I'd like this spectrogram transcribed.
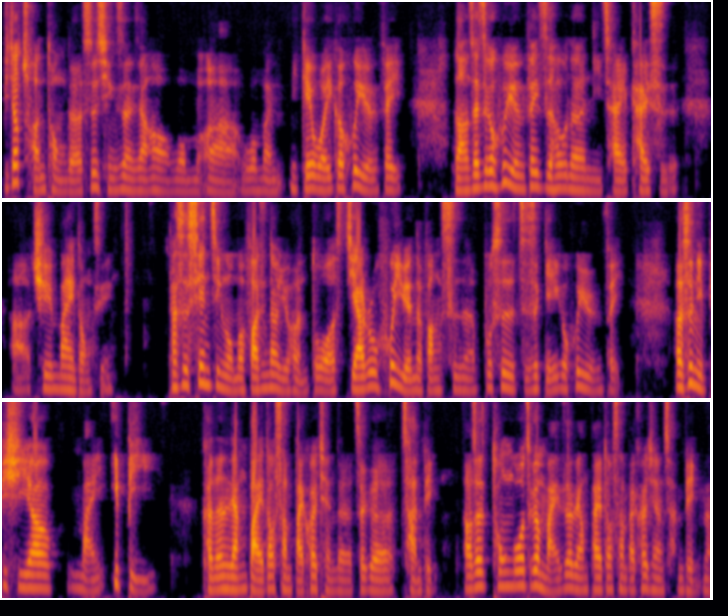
比较传统的事情，是很像哦，我们啊，我们你给我一个会员费。然后在这个会员费之后呢，你才开始啊、去卖东西。但是现今我们发现到有很多加入会员的方式呢，不是只是给一个会员费，而是你必须要买一笔可能两百到三百块钱的这个产品，然后再通过这个买这两百到三百块钱的产品呢，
